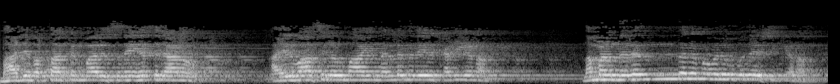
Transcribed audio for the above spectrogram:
ഭാര്യ ഭർത്താക്കന്മാരെ സ്നേഹത്തിലാണോ? അയൽവാസികളുമായി നല്ല നിലയിൽ കഴിയണം. നമ്മൾ നിരന്തരം അവരെ ഉപദേശിക്കണം.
